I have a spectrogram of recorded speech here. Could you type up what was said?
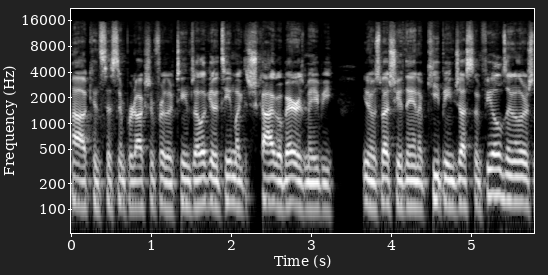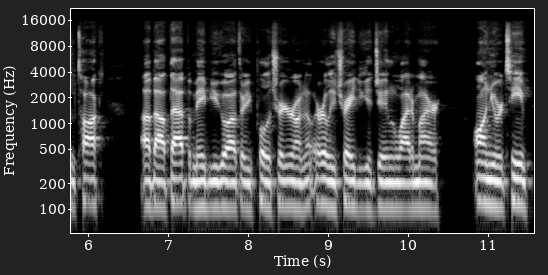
uh, consistent production for their teams. I look at a team like the Chicago Bears, maybe, you know, especially if they end up keeping Justin Fields. I know there's some talk about that, but maybe you go out there, you pull the trigger on an early trade, you get Jalen Wydermyer on your team.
